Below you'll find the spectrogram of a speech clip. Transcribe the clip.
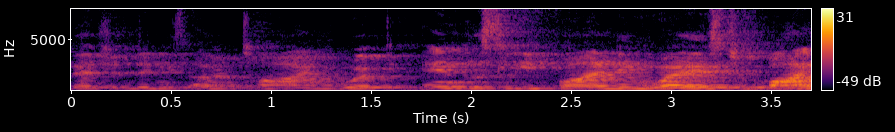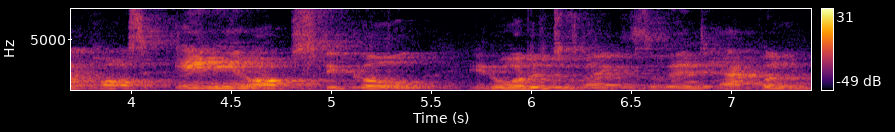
Legend in his own time, worked endlessly finding ways to bypass any obstacle in order to make this event happen.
